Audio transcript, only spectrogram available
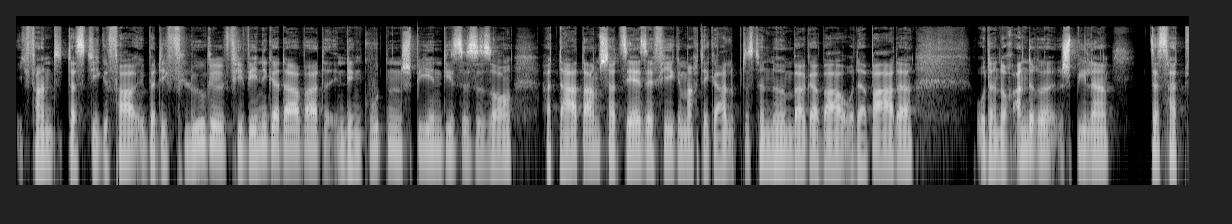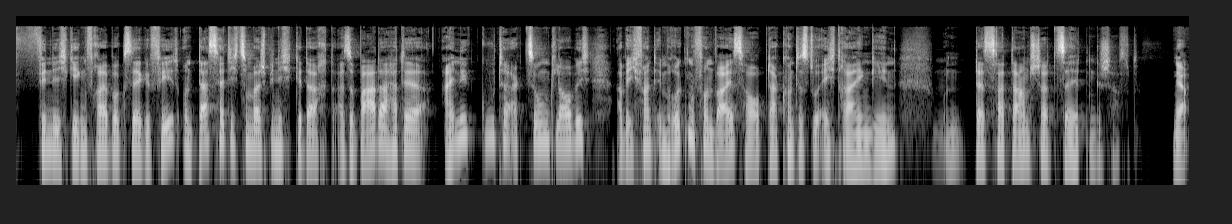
Ich fand, dass die Gefahr über die Flügel viel weniger da war. In den guten Spielen diese Saison hat da Darmstadt sehr, sehr viel gemacht, egal ob das der Nürnberger war oder Bader oder noch andere Spieler das hat, finde ich, gegen Freiburg sehr gefehlt. Und das hätte ich zum Beispiel nicht gedacht. Also Bader hatte eine gute Aktion, glaube ich, aber ich fand im Rücken von Weißhaupt, da konntest du echt reingehen. Mhm. Und das hat Darmstadt selten geschafft. Ja.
